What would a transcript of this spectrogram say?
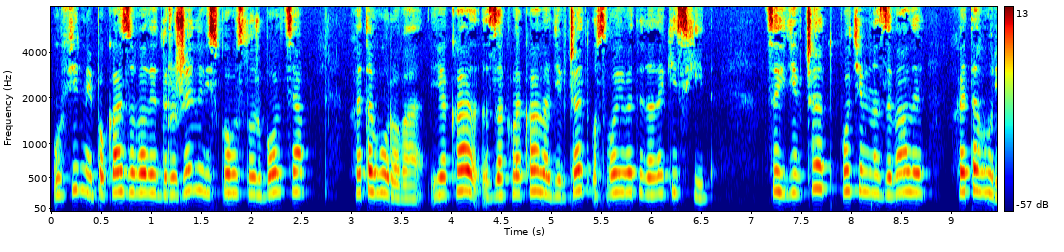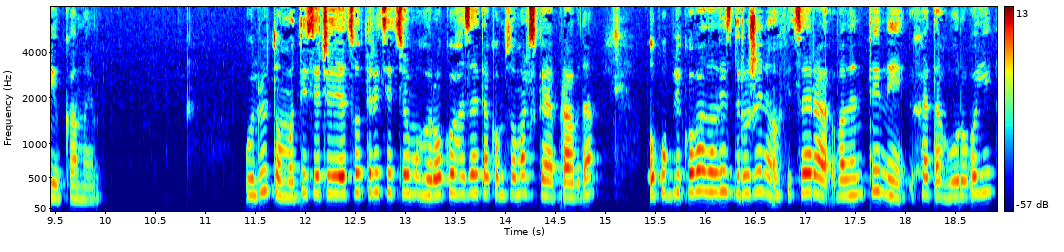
У фільмі показували дружину військовослужбовця Хатагурова, яка закликала дівчат освоювати далекий схід. Цих дівчат потім називали Хатагурівками. У лютому 1937 року газета Комсомольська Правда опублікувала лист дружини офіцера Валентини Хатагурової,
